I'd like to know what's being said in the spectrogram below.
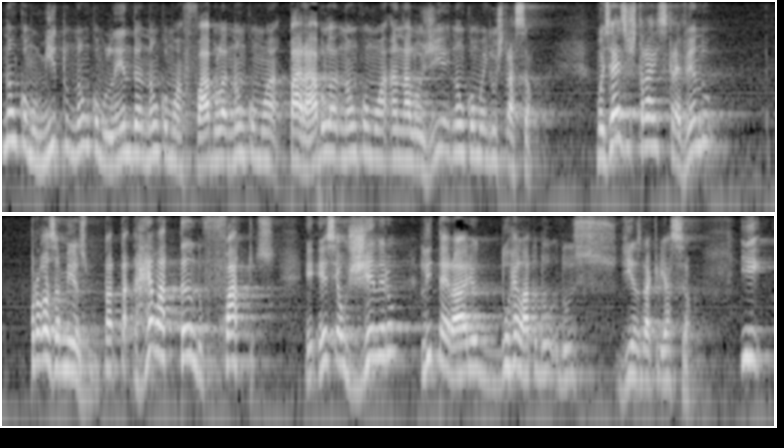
não como mito, não como lenda, não como uma fábula, não como uma parábola, não como uma analogia e não como uma ilustração. Moisés está escrevendo prosa mesmo, está, está relatando fatos esse é o gênero literário do relato do, dos dias da criação. E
